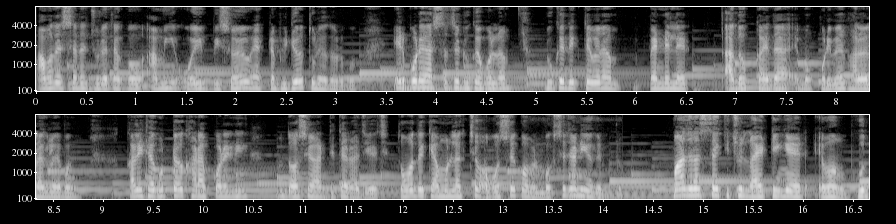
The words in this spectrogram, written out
আমাদের সাথে জুড়ে থাকো। আমি ওই বিষয়েও একটা ভিডিও তুলে ধরবো। এরপরে আস্তে আস্তে ঢুকে পড়লাম। ঢুকে দেখতে পেলাম প্যান্ডেলের আদব, কায়দা এবং পরিবেশ ভালো লাগল এবং কালী ঠাকুরটাও খারাপ করেনি, দশে আট দিতে রাজি আছি। তোমাদের কেমন লাগছে অবশ্যই কমেন্ট বক্সে জানিও কিন্তু। মাঝ রাস্তায় কিছু লাইটিং এর এবং ভূত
